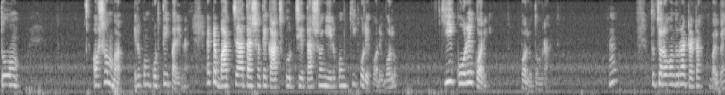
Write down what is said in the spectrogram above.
তো অসম্ভব, এরকম করতেই পারি না। একটা বাচ্চা তার সাথে কাজ করছে, তার সঙ্গে এরকম কি করে করে বলো? কি করে করে বলো তোমরা? হুম? তো চলো বন্ধুরা, টাটা, বাই বাই।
